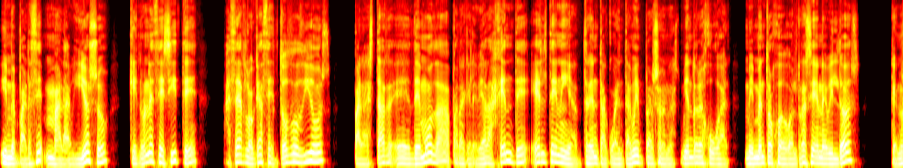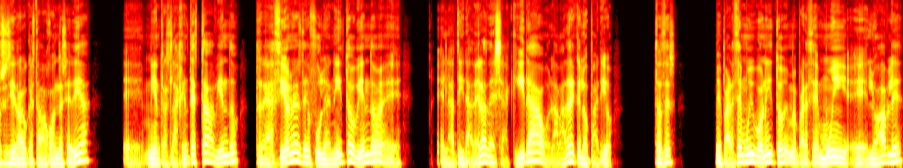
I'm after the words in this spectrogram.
Y me parece maravilloso que no necesite hacer lo que hace todo Dios para estar eh, de moda, para que le vea la gente. Él tenía 30, 40 mil personas viéndole jugar. Me invento el juego, el Resident Evil 2, que no sé si era lo que estaba jugando ese día, eh, mientras la gente estaba viendo reacciones de fulanito, viendo eh, la tiradera de Shakira o la madre que lo parió. Entonces, me parece muy bonito y me parece muy loable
